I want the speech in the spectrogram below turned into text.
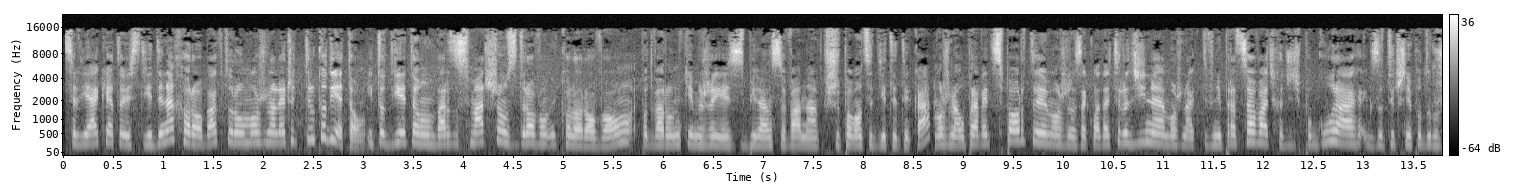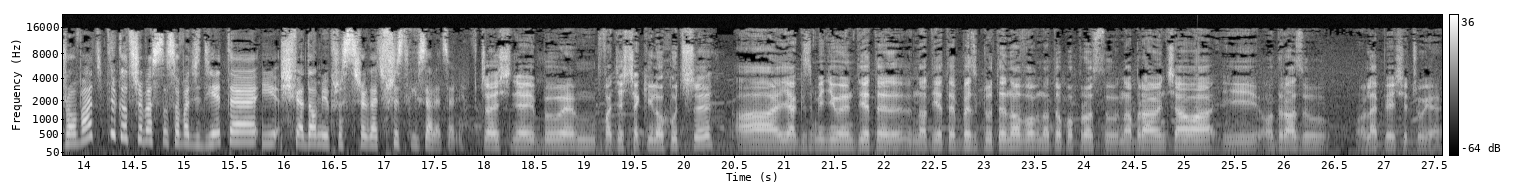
Celiakia to jest jedyna choroba, którą można leczyć tylko dietą. I to dietą bardzo smaczną, zdrową i kolorową, pod warunkiem, że jest zbilansowana przy pomocy dietetyka. Można uprawiać sporty, można zakładać rodzinę, można aktywnie pracować, chodzić po górach, egzotycznie podróżować. Tylko trzeba stosować dietę i świadomie przestrzegać wszystkich zaleceń. Wcześniej byłem 20 kilo chudszy, a jak zmieniłem dietę na dietę bezglutenową, no to po prostu nabrałem ciała i od razu lepiej się czuję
